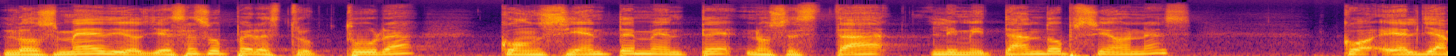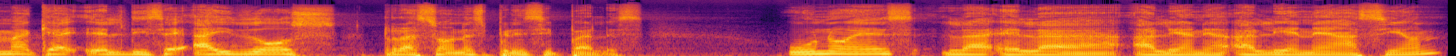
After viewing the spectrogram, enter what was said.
Los medios y esa superestructura conscientemente nos está limitando opciones. Él llama que él dice hay dos razones principales. Uno es la, la alienación,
